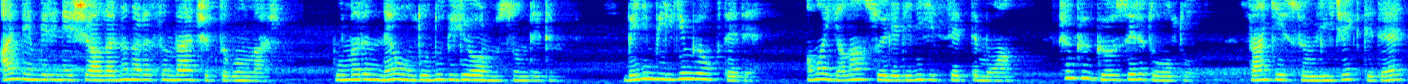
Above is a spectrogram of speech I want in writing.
annemlerin eşyalarının arasından çıktı bunlar. Bunların ne olduğunu biliyor musun dedim. Benim bilgim yok dedi. Ama yalan söylediğini hissettim o an. Çünkü gözleri doldu. Sanki söyleyecekti de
